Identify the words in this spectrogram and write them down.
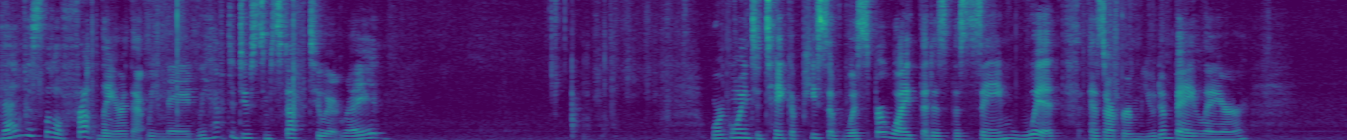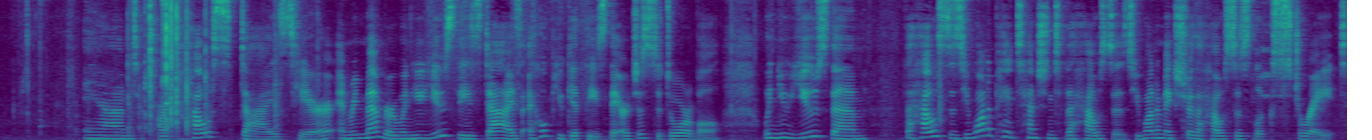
Then this little front layer that we made, we have to do some stuff to it, right? we're going to take a piece of Whisper White that is the same width as our Bermuda Bay layer and our house dies here. And remember, when you use these dies, I hope you get these. They are just adorable. When you use them, the houses, you want to pay attention to the houses. You want to make sure the houses look straight,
